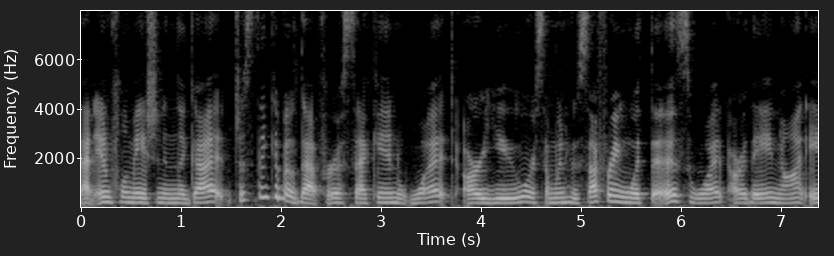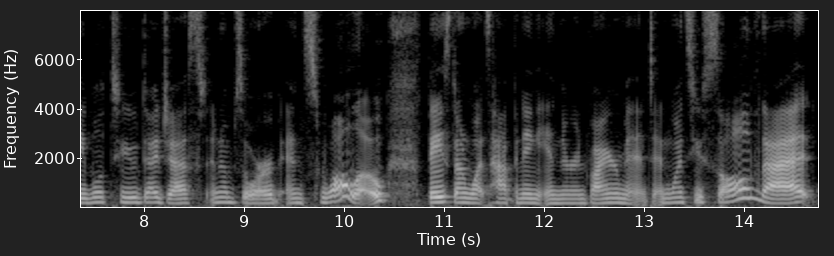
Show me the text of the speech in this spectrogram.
that inflammation in the gut, just think about that for a second. What are you or someone who's suffering with this, what are they not able to digest and absorb and swallow based on what's happening in their environment? And once you solve that,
